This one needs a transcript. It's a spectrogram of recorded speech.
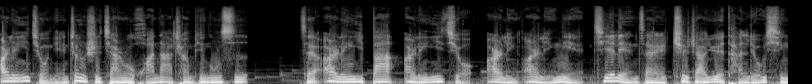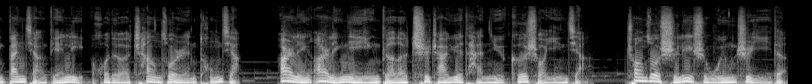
二零一九年正式加入华纳唱片公司，在二零一八、二零一九、二零二零年接连在叱咤乐坛流行颁奖典礼获得唱作人铜奖，二零二零年赢得了叱咤乐坛女歌手银奖，创作实力是毋庸置疑的。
